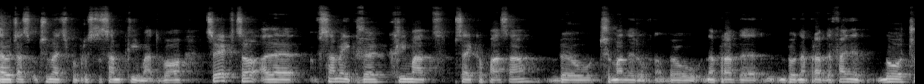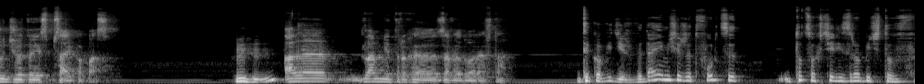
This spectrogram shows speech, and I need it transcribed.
cały czas utrzymać po prostu sam klimat, bo co jak co, ale w samej grze klimat Psychopasa był trzymany równo, był naprawdę, był naprawdę fajny, było czuć, że to jest Psychopass. Mhm. Ale dla mnie trochę zawiodła reszta. Tylko widzisz, wydaje mi się, że twórcy to, co chcieli zrobić, to w,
